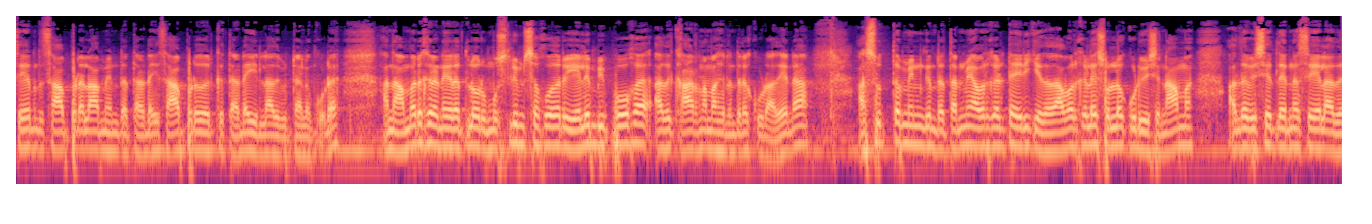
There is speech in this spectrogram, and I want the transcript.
சேர்ந்து சாப்பிடலாம் என்ற தடை சாப்பிடுவதற்கு தடை இல்லாது விட்டாலும் கூட அந்த அமர்கிற நேரத்தில் ஒரு முஸ்லீம் சகோதரர் எழும்பி போக அது காரணமாக இருந்துடக்கூடாது. ஏன்னா அசுத்தம் என்கின்ற தன்மை அவர்கள்ட்ட இருக்கிறது. அது அவர்களே சொல்லக்கூடிய விஷயம். நாம் அந்த விஷயத்தில் என்ன செய்யலாது?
